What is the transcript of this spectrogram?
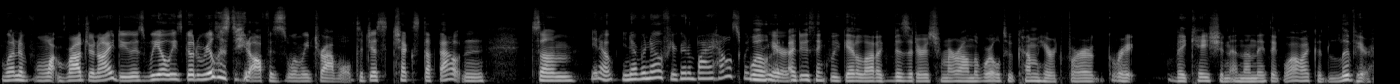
One of what Roger and I do is we always go to real estate offices when we travel to just check stuff out and some, you know, you never know if you're going to buy a house when Well, you're here. I do think we get a lot of visitors from around the world who come here for a great vacation and then they think, wow, I could live here.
